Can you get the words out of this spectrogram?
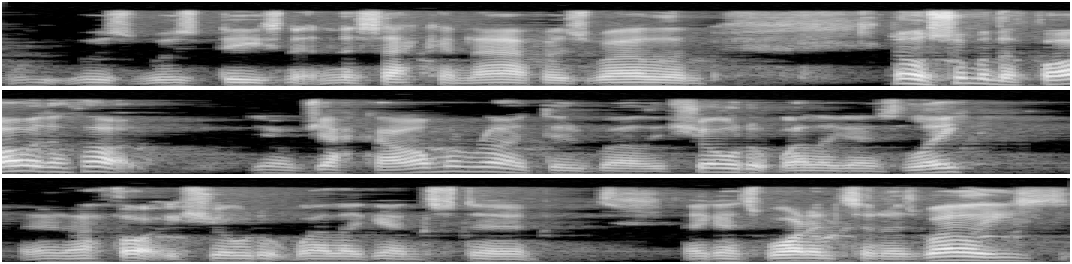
was was decent in the second half as well. And you know, some of the forwards, I thought you know Jack Ormondroyd did well. He showed up well against Lee, and I thought he showed up well against uh, against Warrington as well. He's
